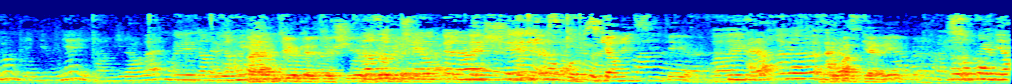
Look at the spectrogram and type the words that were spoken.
Lyon, le planning familial, il est dans Villeurbanne. Oui, dans Villeurbanne. Un petit local caché. Dans un petit local caché. Au cœur d'une cité. Alors que. Il faut pas se garer. Ils sont combien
